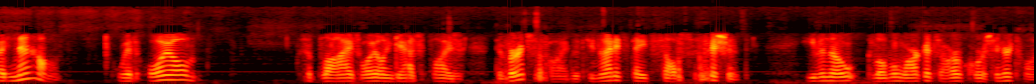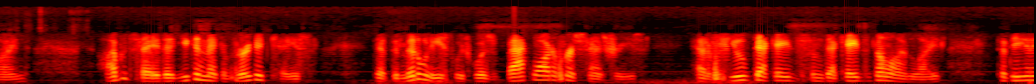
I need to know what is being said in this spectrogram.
But now, with oil supplies, oil and gas supplies diversified, with the United States self sufficient, even though global markets are, of course, intertwined, I would say that you can make a very good case that the Middle East, which was backwater for centuries, had a few decades, some decades in the limelight, that the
